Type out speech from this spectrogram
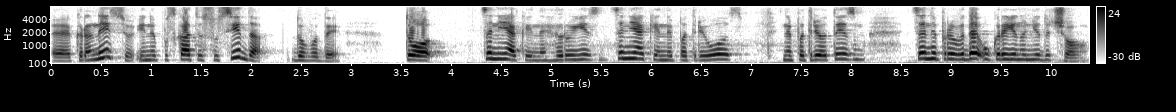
е, криницю і не пускати сусіда до води, то це ніякий не героїзм, це ніякий не патріотизм, не патріотизм, це не приведе Україну ні до чого.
